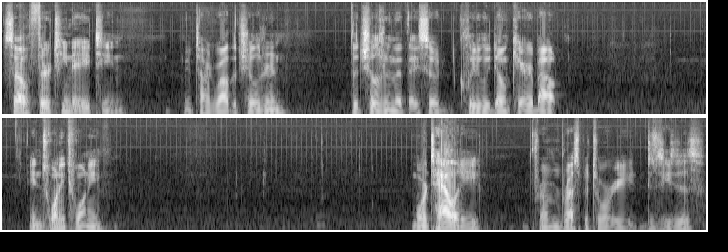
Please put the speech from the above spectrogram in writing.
So, 13 to 18. We talk about the children, the children that they so clearly don't care about. In 2020, mortality from respiratory diseases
